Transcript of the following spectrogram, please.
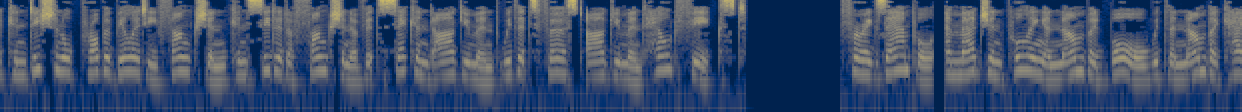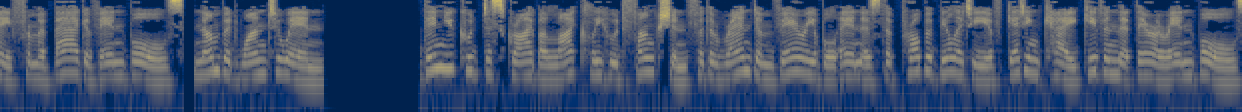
a conditional probability function considered a function of its second argument with its first argument held fixed. For example, imagine pulling a numbered ball with the number k from a bag of n balls, numbered 1 to n. Then you could describe a likelihood function for the random variable n as the probability of getting k given that there are n balls,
